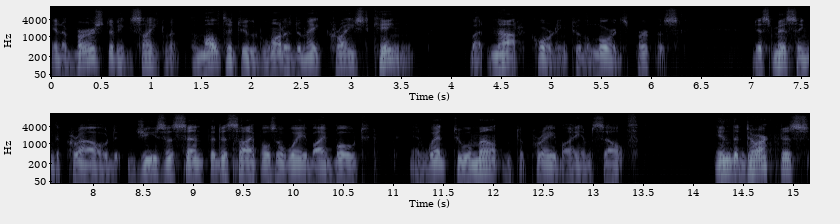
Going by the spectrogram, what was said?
In a burst of excitement, the multitude wanted to make Christ king, but not according to the Lord's purpose. Dismissing the crowd, Jesus sent the disciples away by boat and went to a mountain to pray by himself. In the darkness,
